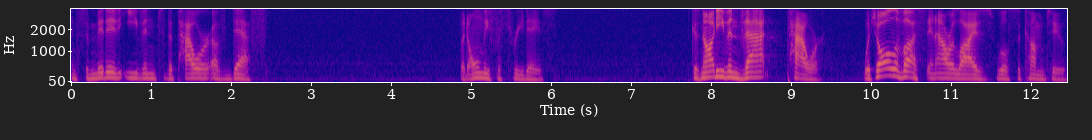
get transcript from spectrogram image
and submitted even to the power of death, but only for three days. Because not even that power, which all of us in our lives will succumb to,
